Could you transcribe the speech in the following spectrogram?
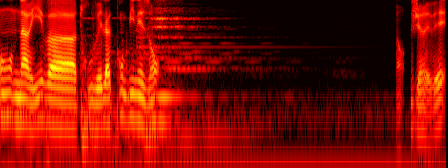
on arrive à trouver la combinaison. Non, j'ai rêvé.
